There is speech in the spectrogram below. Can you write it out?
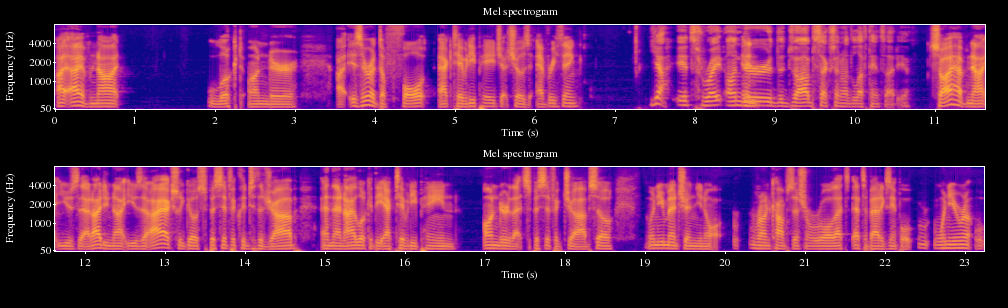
I, I have not looked under. Uh, is there a default activity page that shows everything? Yeah, it's right under and, the job section on the left hand side of you. So I have not used that. I do not use that. I actually go specifically to the job and then I look at the activity pane under that specific job. So when you mention, you know, run compositional role, that's that's a bad example. When you run,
